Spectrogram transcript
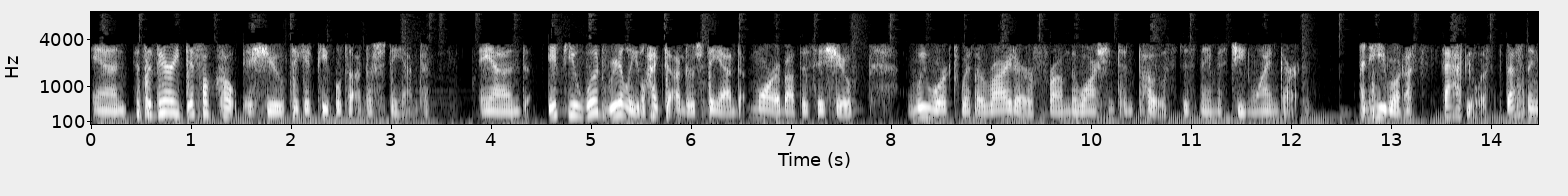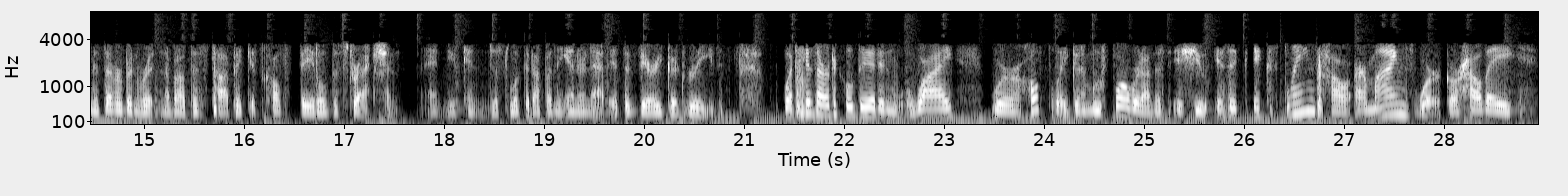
And it's a very difficult issue to get people to understand. And if you would really like to understand more about this issue, we worked with a writer from the Washington Post. His name is Gene Weingarten. And he wrote a fabulous, best thing that's ever been written about this topic. It's called Fatal Distraction. And you can just look it up on the internet. It's a very good read. What his article did and why we're hopefully going to move forward on this issue is it explains how our minds work or how they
